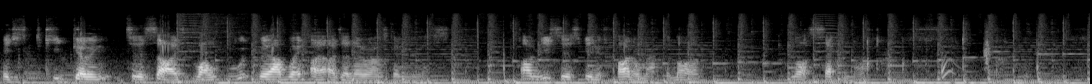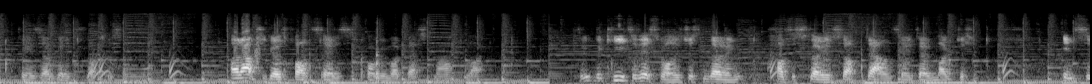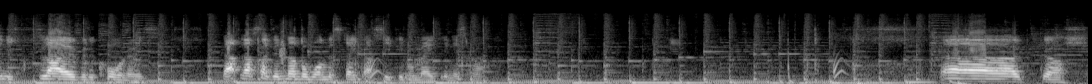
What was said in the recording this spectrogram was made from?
they just keep going to the side while without wait. I, I don't know where I was going with this. I'm used to this being a final map and not a, not a second map. Thing is, I'm gonna clutch with something. I'd actually go as far to say this is probably my best map. Like the, key to this one is just knowing how to slow yourself down so you don't like just instantly fly over the corners. That, that's like the number one mistake I see people make in this map. Oh gosh.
